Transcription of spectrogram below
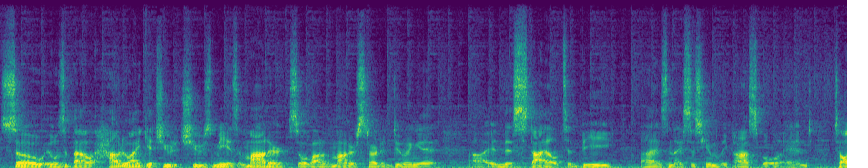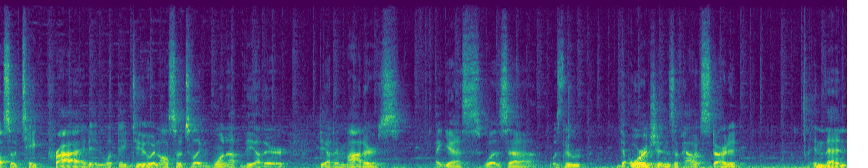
So it was about how do I get you to choose me as a modder. So a lot of the modders started doing it uh, in this style to be uh, as nice as humanly possible and to also take pride in what they do and also to like one up the other the other modders I guess was uh, was the the origins of how it started and then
